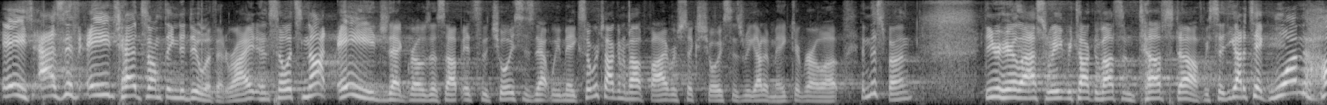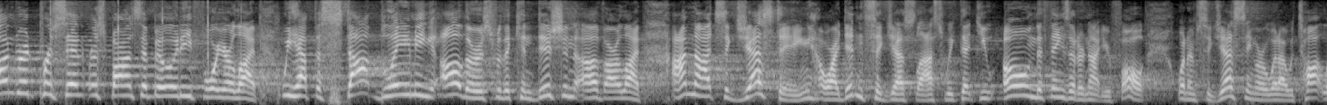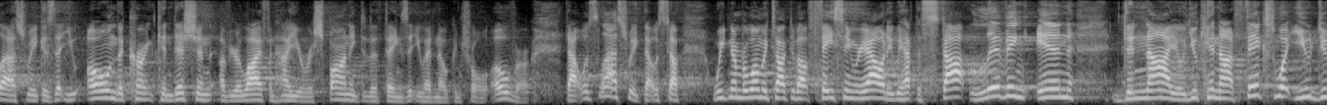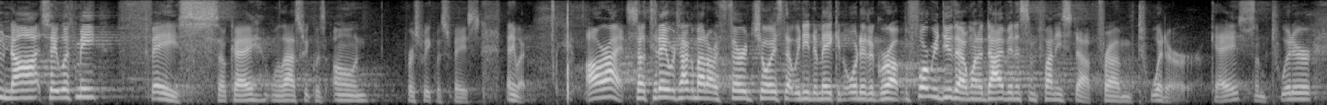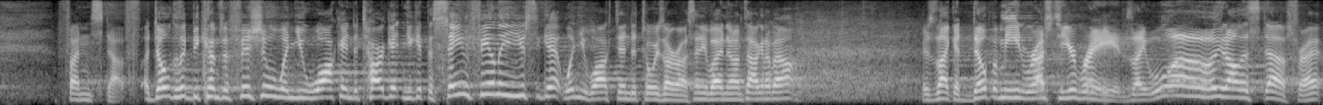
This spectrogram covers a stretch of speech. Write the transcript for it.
age, as if age had something to do with it, right? And so it's not age that grows us up, it's the choices that we make. So we're talking about five or six choices we got to make to grow up. Isn't this fun? You were here last week, we talked about some tough stuff. We said you got to take 100% responsibility for your life. We have to stop blaming others for the condition of our life. I'm not suggesting, or I didn't suggest last week, that you own the things that are not your fault. What I'm suggesting, or what I was taught last week, is that you own the current condition of your life and how you're responding to the things that you had no control over. That was last week. That was tough. Week number one, we talked about facing reality. We have to stop living in denial. You cannot fix what you do not, say with me, face, okay? Well, last week was own, first week was face. Anyway, all right, so today we're talking about our third choice that we need to make in order to grow up. Before we do that, I want to dive into some funny stuff from Twitter, okay? Some Twitter fun stuff. Adulthood becomes official when you walk into Target and you get the same feeling you used to get when you walked into Toys R Us. Anybody know what I'm talking about? There's like a dopamine rush to your brain. It's like, whoa, look at all this stuff, right?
